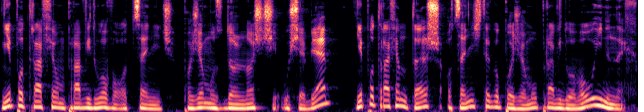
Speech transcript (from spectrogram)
Nie potrafią prawidłowo ocenić poziomu zdolności u siebie, nie potrafią też ocenić tego poziomu prawidłowo u innych.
